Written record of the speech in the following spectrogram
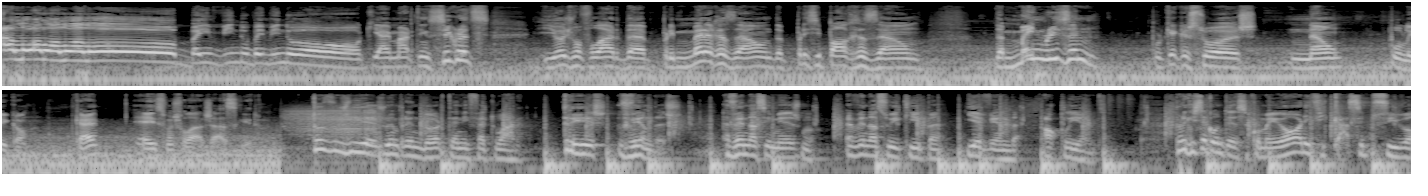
Alô, alô, alô, alô! Bem-vindo, bem-vindo ao QI Martin Secrets e hoje vou falar da primeira razão, da principal razão, da main reason porque é que as pessoas não publicam, ok? É isso que vamos falar já a seguir. Todos os dias o empreendedor tem de efetuar três vendas: a venda a si mesmo, a venda à sua equipa e a venda ao cliente. Para que isto aconteça com a maior eficácia possível,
